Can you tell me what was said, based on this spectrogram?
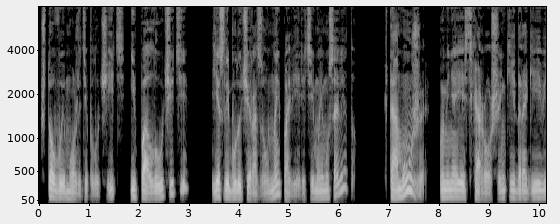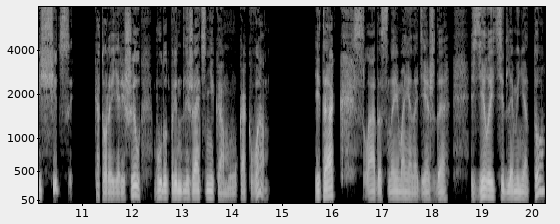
что вы можете получить, и получите, если, будучи разумной, поверите моему совету. К тому же у меня есть хорошенькие дорогие вещицы, которые, я решил, будут принадлежать никому, как вам. Итак, сладостная моя надежда, сделайте для меня то,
